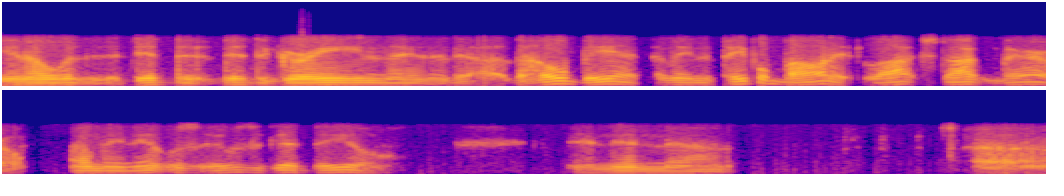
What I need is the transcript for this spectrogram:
you know did the did the green the, the the whole bit. I mean the people bought it lock stock and barrel. I mean it was it was a good deal. And then uh uh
